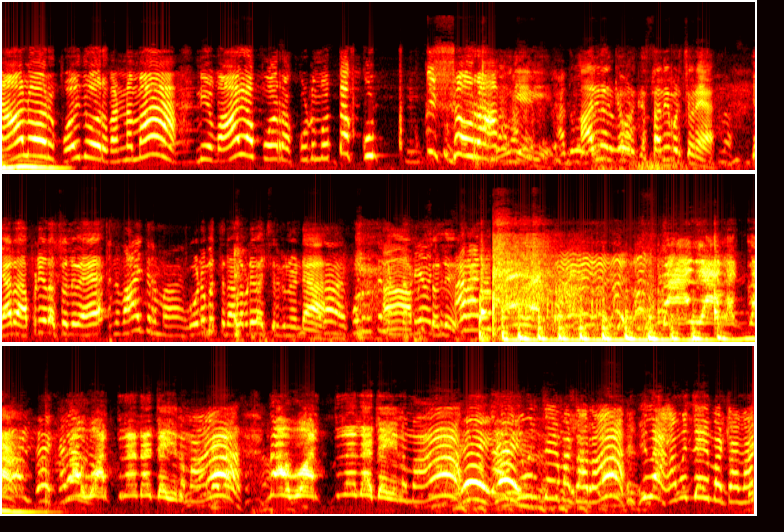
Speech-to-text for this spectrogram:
நாளொரு பொழுது ஒரு வண்ணமா நீ வாழ போற குடும்பத்தை குட்டி உனக்கு சளி பிடிச்சோனே யாரா அப்படியேடா சொல்லுவேன் இந்த வாய் தரமா குடும்பத்தை நல்லபடியா வச்சிருக்கணும்டா. குடும்பத்தை சொல்லு. செய்யணுமா? நான் ஒருத்தனதான் செய்யணுமா. இவன் செய்ய மாட்டாரா இல்ல அவன் செய்ய மாட்டானா?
